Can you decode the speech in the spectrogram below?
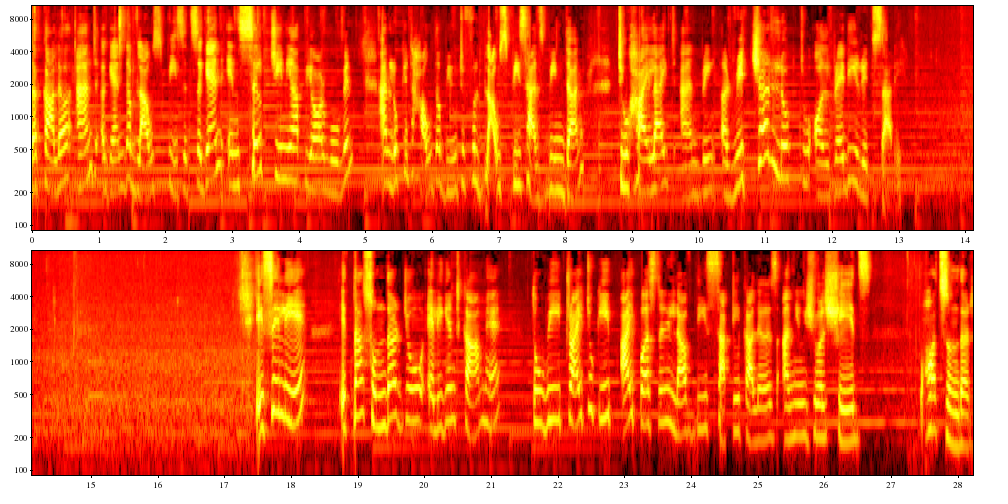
The color and again the blouse piece. It's again in silk chinia pure woven and look at how the beautiful blouse piece has been done to highlight and bring a richer look to already rich sari. इसीलिए इतना सुंदर जो एलिगेंट काम है तो we try to keep I personally love the subtle colours unusual shades बहुत सुंदर,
